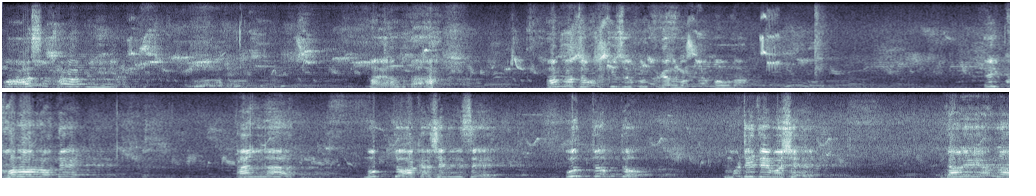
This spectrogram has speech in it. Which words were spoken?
وأصحابه হায় আল্লাহ আমরা তোমার কিছু গুণাগার বাংলা মাওলা এই খর রোদে আল্লাহ মুক্ত আকাশের নিচে উত্তপ্ত মাটিতে বসে দাঁড়িয়ে আল্লাহ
